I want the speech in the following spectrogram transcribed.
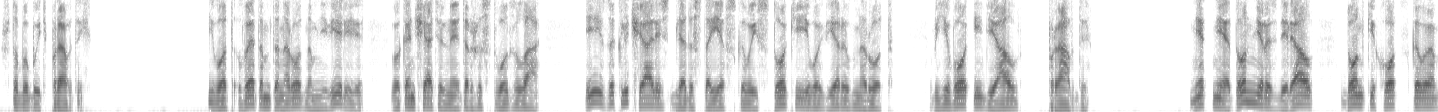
чтобы быть правдой. И вот в этом-то народном неверии, в окончательное торжество зла, и заключались для Достоевского истоки его веры в народ, в его идеал правды. Нет-нет, он не разделял Дон Кихотского,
